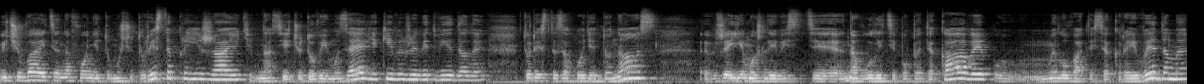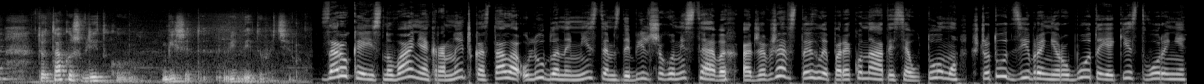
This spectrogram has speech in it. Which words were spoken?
відчувається на фоні, тому що туристи приїжджають. В нас є чудовий музей, який ви вже відвідали. Туристи заходять до нас. Вже є можливість е, на вулиці попити кави, помилуватися краєвидами, то також влітку більше відвідувачів. За роки існування крамничка стала улюбленим місцем здебільшого місцевих, адже вже встигли переконатися у тому, що тут зібрані роботи, які створені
